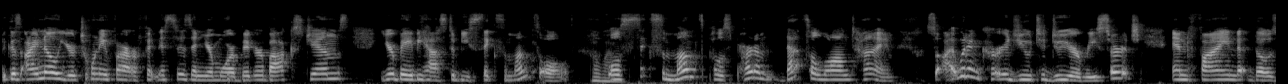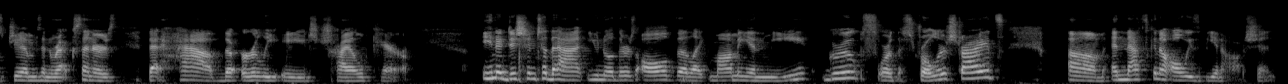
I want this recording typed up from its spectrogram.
Because I know your 24 hour fitnesses and your more bigger box gyms, your baby has to be six months old. Oh, wow. Well, six months postpartum, that's a long time. So I would encourage you to do your research and find those gyms and rec centers that have the early age childcare in addition to that, you know, there's all the like mommy and me groups or the stroller strides. Um, and that's going to always be an option.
